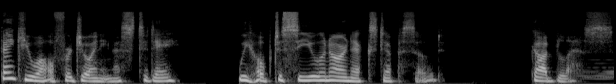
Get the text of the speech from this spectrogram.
Thank you all for joining us today. We hope to see you in our next episode. God bless.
